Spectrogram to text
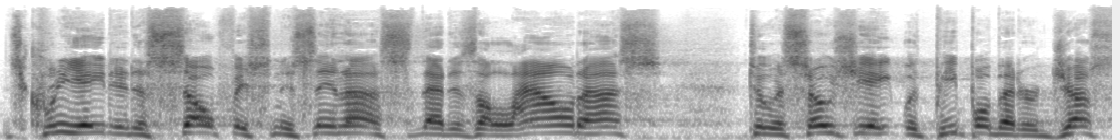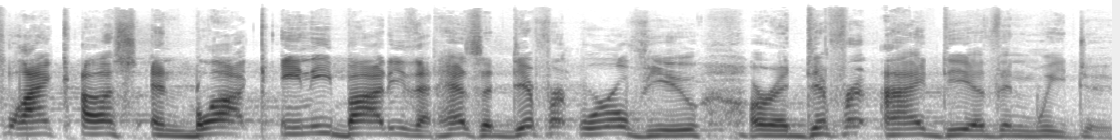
It's created a selfishness in us that has allowed us to associate with people that are just like us and block anybody that has a different worldview or a different idea than we do.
